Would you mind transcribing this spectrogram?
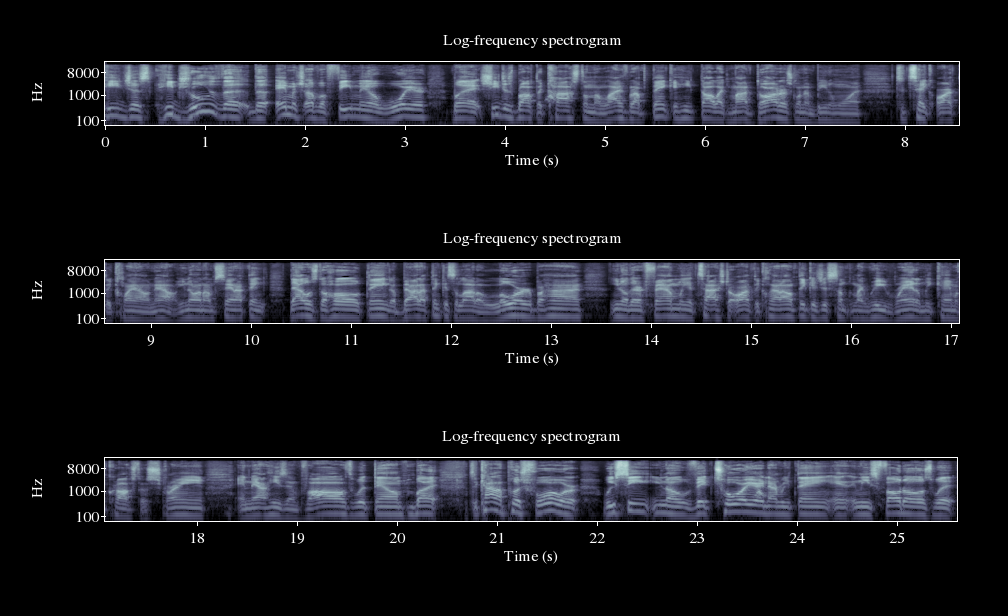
he just he drew the the image of a female warrior but she just brought the costume to life. But i'm thinking he thought like my daughter's gonna be the one to take art the clown out. You know what i'm saying? I think that was the whole thing about i think it's a lot of lore behind you know their family attached to art the clown. I don't think it's just something like where he randomly came across the screen and now he's involved with them. But to kind of push forward we see you know victoria and everything in, in these photos with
